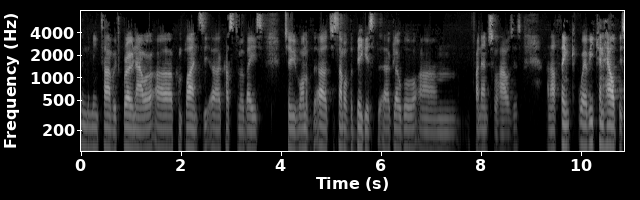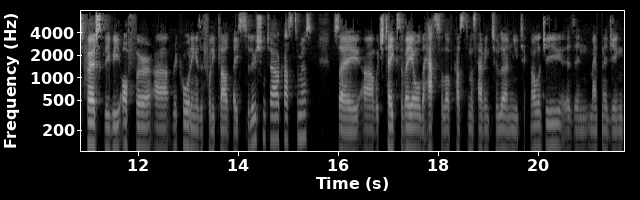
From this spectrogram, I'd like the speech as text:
in the meantime, we've grown our uh, compliance uh, customer base to one of the, uh, to some of the biggest uh, global um, financial houses. And I think where we can help is firstly, we offer recording as a fully cloud-based solution to our customers. So, uh, which takes away all the hassle of customers having to learn new technology, as in managing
